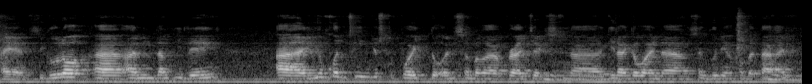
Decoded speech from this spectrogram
Ayan, siguro ang amin lang hiling ay yung continuous support doon sa mga projects Mm. na ginagawa ng Sangguniang Kabataan Mm.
